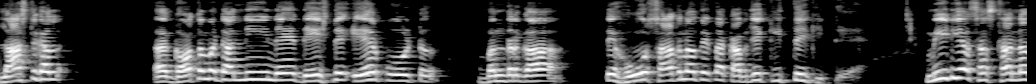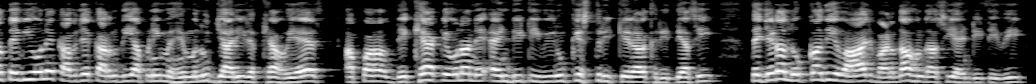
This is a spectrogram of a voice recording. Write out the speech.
ਲਾਸਟ ਗੱਲ ਗੌਤਮ ਅਡਾਨੀ ਨੇ ਦੇਸ਼ ਦੇ 에ਅਰਪੋਰਟ ਬੰਦਰਗਾਹ ਤੇ ਹੋਰ ਸਾਧਨਾਂ ਤੇ ਤਾਂ ਕਬਜ਼ੇ ਕੀਤੇ ਹੀ ਕੀਤੇ ਹੈ। ਮੀਡੀਆ ਸੰਸਥਾਨਾਂ ਤੇ ਵੀ ਉਹਨੇ ਕਬਜ਼ੇ ਕਰਨ ਦੀ ਆਪਣੀ ਮੁਹਿੰਮ ਨੂੰ ਜਾਰੀ ਰੱਖਿਆ ਹੋਇਆ ਹੈ। ਆਪਾਂ ਦੇਖਿਆ ਕਿ ਉਹਨਾਂ ਨੇ ਐਨਡੀਟੀਵੀ ਨੂੰ ਕਿਸ ਤਰੀਕੇ ਨਾਲ ਖਰੀਦਿਆ ਸੀ ਤੇ ਜਿਹੜਾ ਲੋਕਾਂ ਦੀ ਆਵਾਜ਼ ਬਣਦਾ ਹੁੰਦਾ ਸੀ ਐਨਡੀਟੀਵੀ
